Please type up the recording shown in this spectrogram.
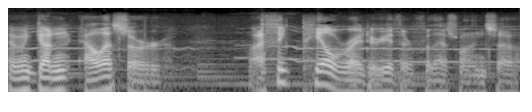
Haven't gotten Alice or I think Pale Rider either for this one, so.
